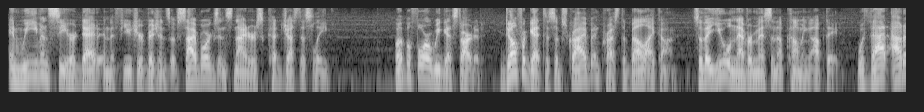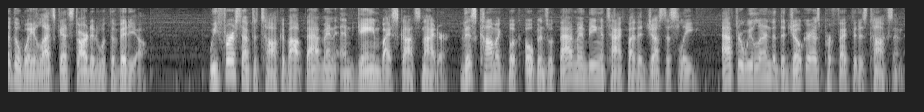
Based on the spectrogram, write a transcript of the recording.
And we even see her dead in the future visions of Cyborgs and Snyder's Cut Justice League. But before we get started, don't forget to subscribe and press the bell icon so that you will never miss an upcoming update. With that out of the way, let's get started with the video. We first have to talk about Batman Endgame by Scott Snyder. This comic book opens with Batman being attacked by the Justice League, after we learn that the Joker has perfected his toxin.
